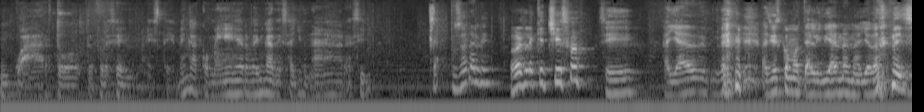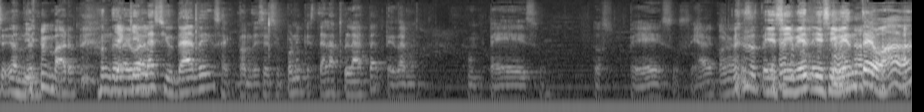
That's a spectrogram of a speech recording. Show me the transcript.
un cuarto, te ofrecen, este, venga a comer, venga a desayunar, así. Ya, pues órale. Órale, qué chido. Sí, allá, así es como te alivianan allá donde Sí, no donde- tienen varo. Y aquí en las ciudades, donde se supone que está la plata, te dan un peso, dos pesos, ya, con eso te Y si bien, y si bien te va,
